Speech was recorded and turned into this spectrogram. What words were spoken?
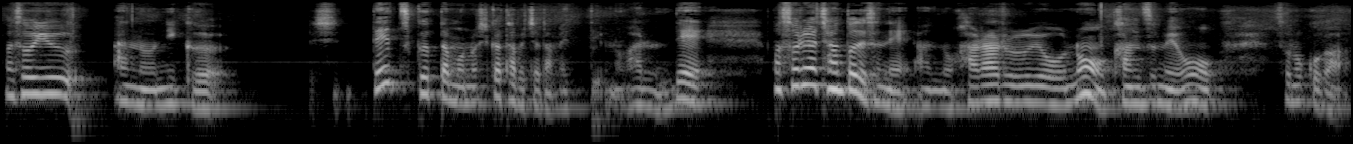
まあ、そういうあの肉で作ったものしか食べちゃダメっていうのがあるんで、まあ、それはちゃんとですね、あの、ハラル用の缶詰をその子が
